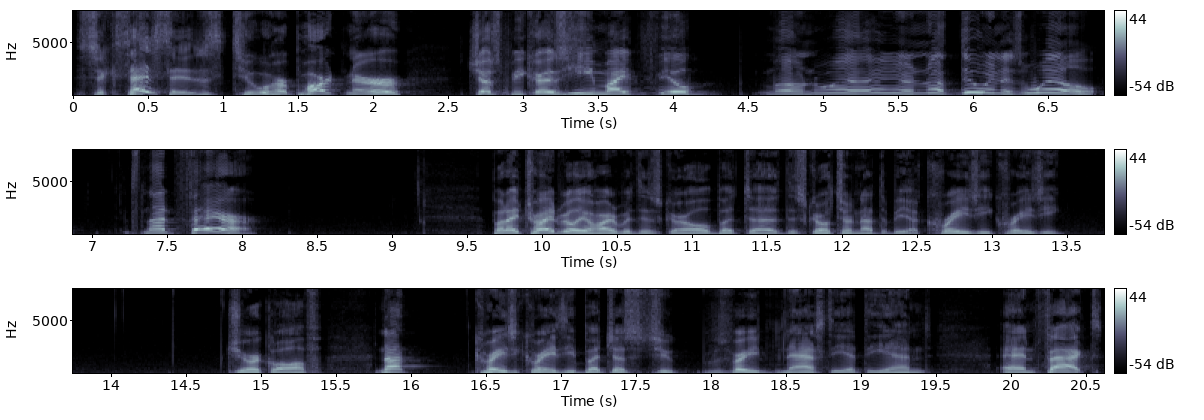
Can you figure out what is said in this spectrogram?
successes to her partner just because he might feel you're not doing as well. It's not fair. But I tried really hard with this girl, but uh, this girl turned out to be a crazy, crazy jerk off. Not crazy, crazy, but just she was very nasty at the end. And in fact,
